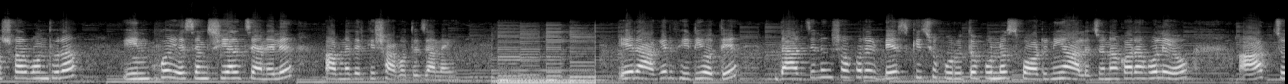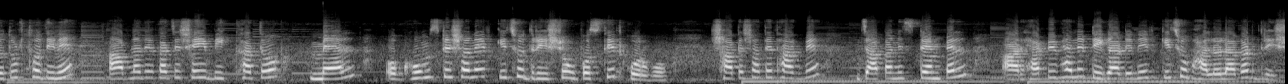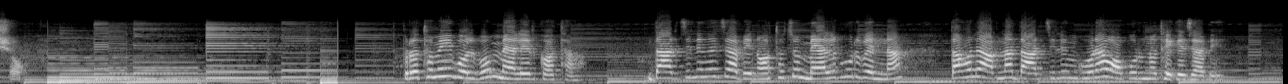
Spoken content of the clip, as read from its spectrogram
নমস্কার বন্ধুরা info essential চ্যানেলে আপনাদেরকে স্বাগত জানাই। এর আগের ভিডিওতে দার্জিলিং সফরের বেশ কিছু গুরুত্বপূর্ণ স্পট নিয়ে আলোচনা করা হলেও আজ চতুর্থ দিনে আপনাদের কাছে সেই বিখ্যাত ম্যাল ও ঘুম স্টেশনের কিছু দৃশ্য উপস্থিত করব। সাথে সাথে থাকবে জাপানিজ টেম্পল আর হ্যাপি ভ্যালি টি গার্ডেনের কিছু ভালো লাগার দৃশ্য। প্রথমেই বলব ম্যালের কথা। দার্জিলিংয়ে যাবেন, অথচ ম্যাল ঘুরবেন না, তাহলে আপনার দার্জিলিং ঘোরা অপূর্ণ থেকে যাবে।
